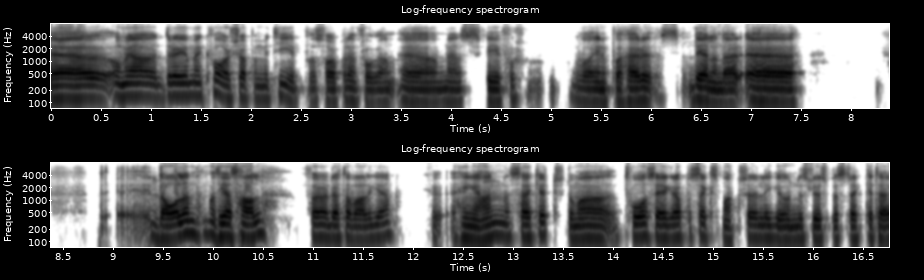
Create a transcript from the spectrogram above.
Uh, om jag dröjer mig kvar köper mig tid på att svara på den frågan uh, medan vi var inne på här delen där. Uh, Dalen, Mattias Hall, före detta Wallgren. Hänger han säkert? De har två segrar på sex matcher, ligger under slutspelsstrecket här.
